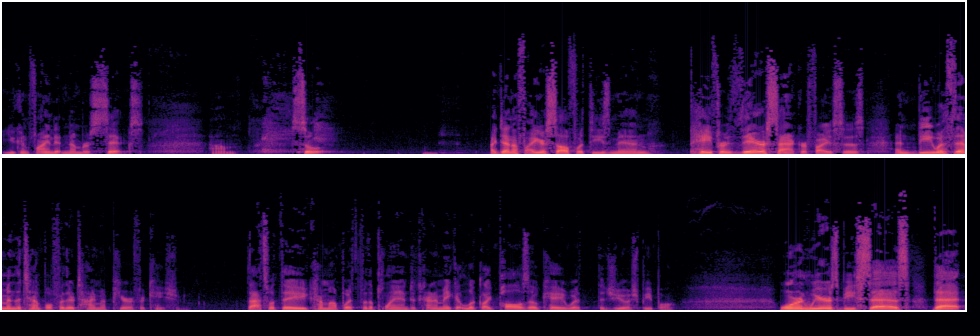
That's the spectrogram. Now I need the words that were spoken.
you can find it in number six. Um, so identify yourself with these men pay for their sacrifices, and be with them in the temple for their time of purification. That's what they come up with for the plan to kind of make it look like Paul is okay with the Jewish people. Warren Wiersbe says that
